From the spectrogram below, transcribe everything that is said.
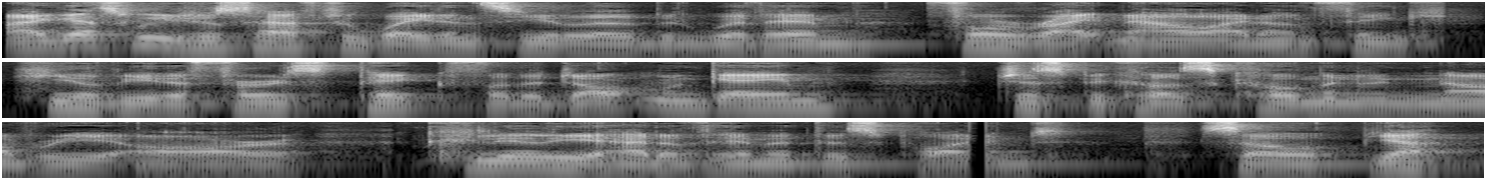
I guess we just have to wait and see a little bit with him. For right now, I don't think he'll be the first pick for the Dortmund game, just because Coman and Gnabry are clearly ahead of him at this point. So yeah,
